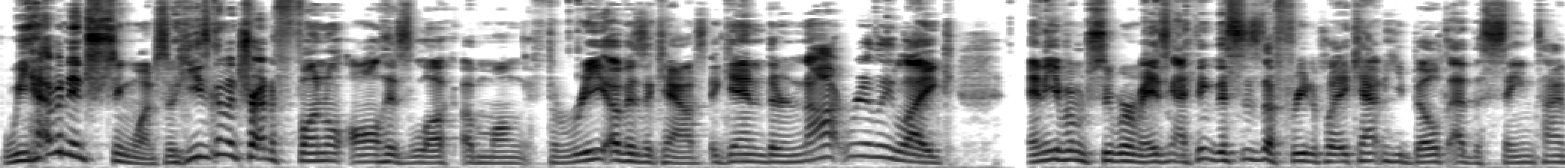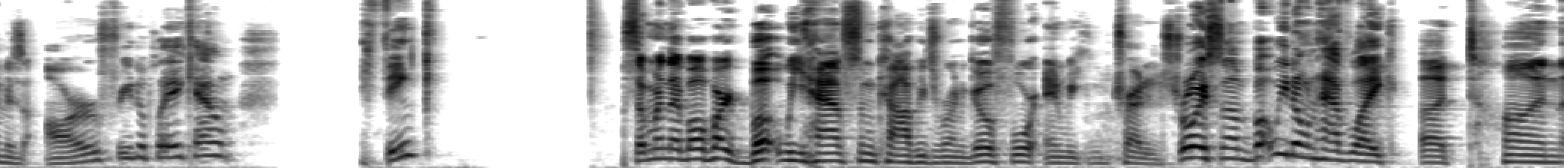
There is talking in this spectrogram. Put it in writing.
we have an interesting one. So he's going to try to funnel all his luck among three of his accounts. Again, they're not really like any of them super amazing. I think this is the free-to-play account he built at the same time as our free-to-play account. I think somewhere in that ballpark, but we have some copies we're going to go for, and we can try to destroy some, but we don't have, like, a ton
